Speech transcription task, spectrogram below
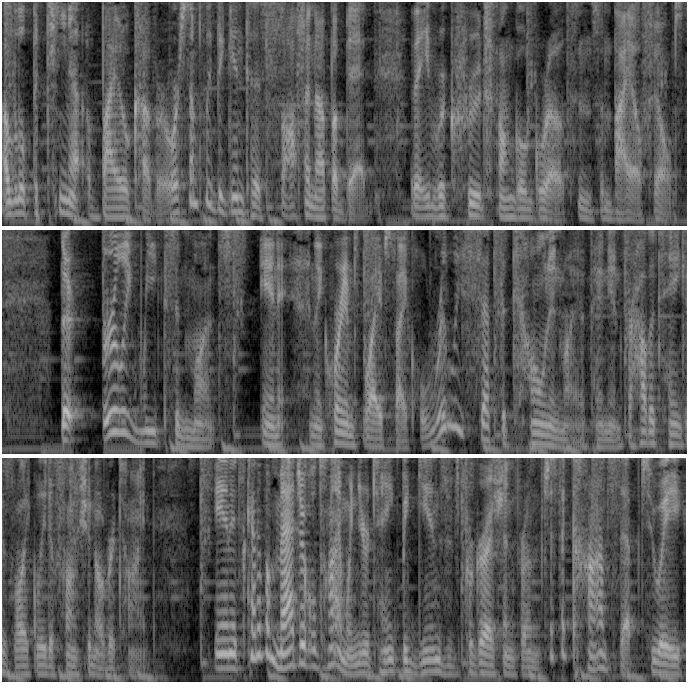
a little patina of bio cover or simply begin to soften up a bit. They recruit fungal growths and some biofilms. The early weeks and months in an aquarium's life cycle really set the tone, in my opinion, for how the tank is likely to function over time. And it's kind of a magical time when your tank begins its progression from just a concept to a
